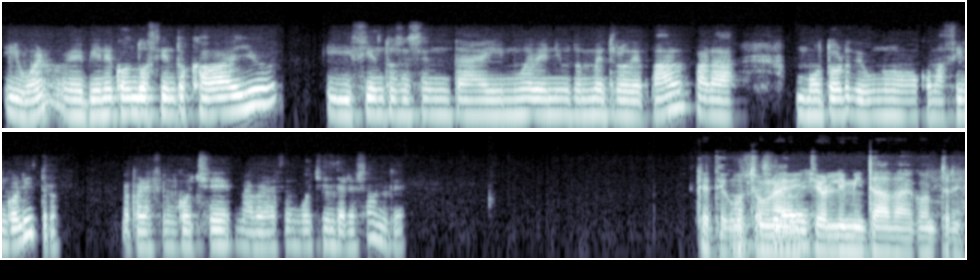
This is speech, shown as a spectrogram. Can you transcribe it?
y bueno, eh, viene con 200 caballos y 169 Nm de PAL para motor de 1,5 litros. Me parece un coche, me parece un coche interesante. Que te gusta una edición limitada, Contre.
